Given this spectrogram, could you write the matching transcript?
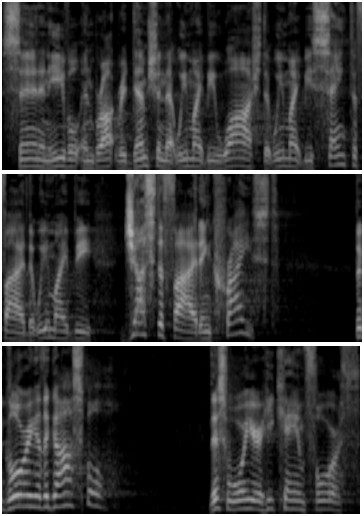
sin and evil and brought redemption that we might be washed, that we might be sanctified, that we might be justified in Christ. The glory of the gospel. This warrior, he came forth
